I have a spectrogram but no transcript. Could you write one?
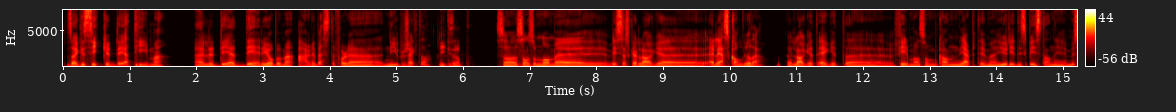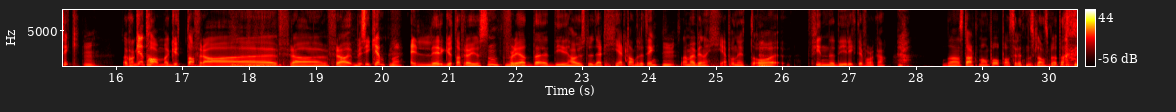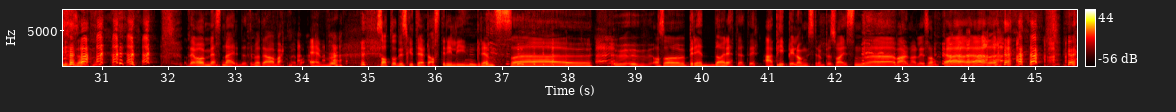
så er det ikke sikkert det teamet eller det dere jobber med, er det beste for det nye prosjektet. Da. Ikke sant? Så, sånn som nå med Hvis jeg skal lage Eller jeg skal jo det. Lage et eget uh, firma som kan hjelpe til med juridisk bistand i musikk. Mm. Da kan ikke jeg ta med meg gutta fra, fra, fra musikken. Nei. Eller gutta fra jussen, fordi at eh, de har jo studert helt andre ting. Mm. Så da må jeg begynne helt på nytt og finne de riktige folka. Ja. Da starter man på opphavsrettens landsmøte. Ikke sant? Det var det mest nerdete møtet jeg har vært med på ever. Satt og diskuterte Astrid Lindgrens eh, u- u- Altså bredde av rettigheter. Er Pippi Langstrømpe-sveisen uh, verna, liksom? Ja, ja, ja.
